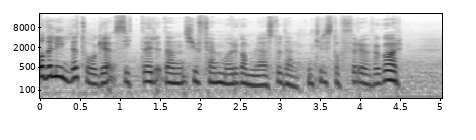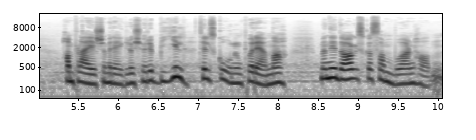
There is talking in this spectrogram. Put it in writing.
På det lille toget sitter den 25 år gamle studenten Kristoffer Øvergård. Han pleier som regel å kjøre bil til skolen på Rena, men i dag skal samboeren ha den.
